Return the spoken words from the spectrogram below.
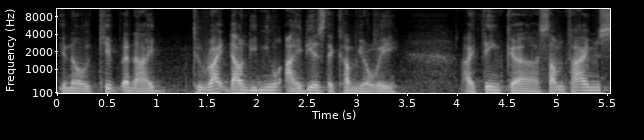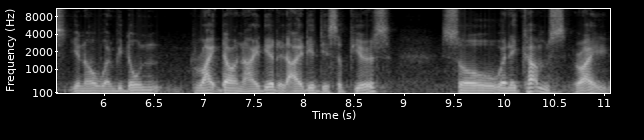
you know keep an eye to write down the new ideas that come your way. I think uh, sometimes you know when we don't write down an idea, the idea disappears. So when it comes, right?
